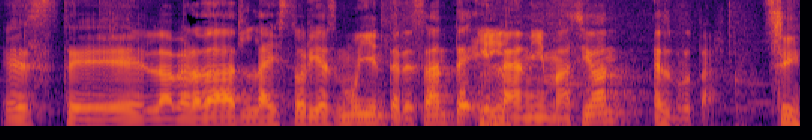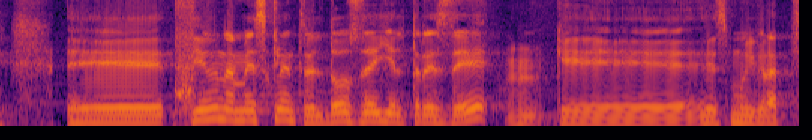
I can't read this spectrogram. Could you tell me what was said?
Este, la verdad, la historia es muy interesante y la animación es brutal. Sí, eh, tiene una mezcla entre el 2D y el 3D Ujú. que es muy grata.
